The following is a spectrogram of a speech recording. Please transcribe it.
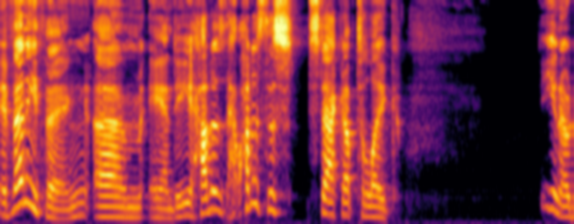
if anything um andy how does how does this stack up to like you know,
